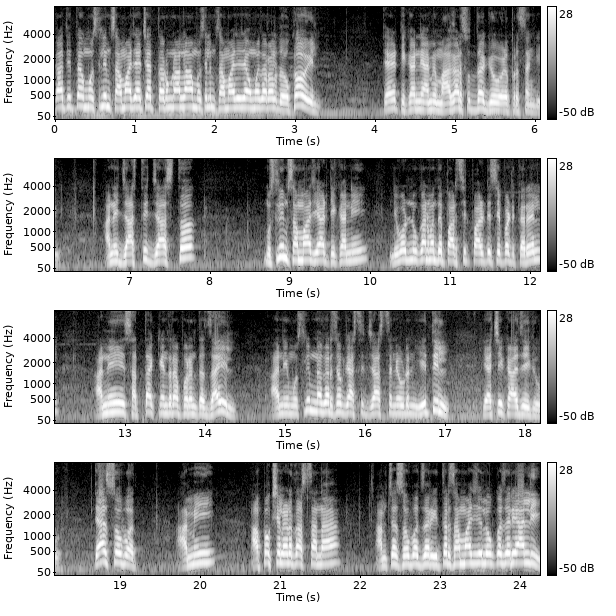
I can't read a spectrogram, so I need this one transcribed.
का तिथं मुस्लिम समाजाच्या तरुणाला मुस्लिम समाजाच्या उमेदवाराला धोका होईल त्या ठिकाणी आम्ही माघारसुद्धा घेऊ वेळप्रसंगी आणि जास्तीत जास्त मुस्लिम समाज या ठिकाणी निवडणुकांमध्ये पार्टिसि पार्टिसिपेट करेल आणि सत्ता केंद्रापर्यंत जाईल आणि मुस्लिम नगरसेवक जास्तीत जास्त निवडून येतील याची काळजी घेऊ. त्याचसोबत आम्ही अपक्ष लढत असताना आमच्यासोबत जर इतर समाजाची लोकं जरी आली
